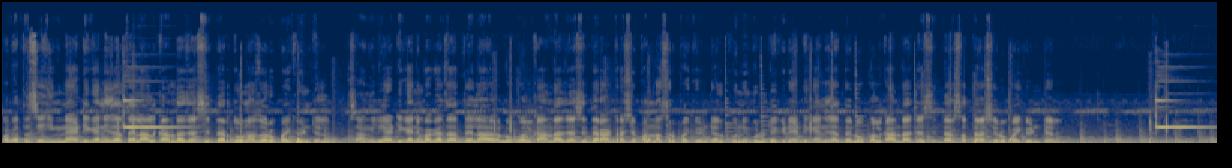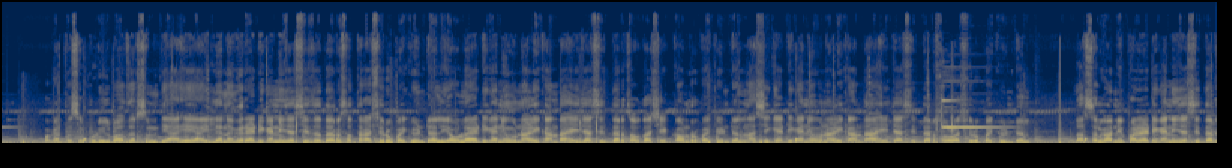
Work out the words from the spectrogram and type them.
बघा तसे हिंगणा या ठिकाणी जात आहे लाल कांदा जास्तीत दर दोन हजार रुपये क्विंटल. सांगली या ठिकाणी बघा जाते ला लोकल कांदा जास्तीत दर अठराशे पन्नास रुपये क्विंटल. पुणे गुलटेकडे या ठिकाणी जाते लोकल कांदा जास्तीत दर सतराशे रुपये क्विंटल. बघा तसे पुढील बाजार समिती आहे. अहिल्यानगर या ठिकाणी जास्तीचा दर सतराशे रुपये क्विंटल. येवला या ठिकाणी उन्हाळी कांदा आहे जास्तीत दर चौदाशे एकावन्न रुपये क्विंटल. नाशिक या ठिकाणी उन्हाळी कांदा आहे जास्तीत दर सोळाशे रुपये क्विंटल. लासलगाव निफाड या ठिकाणी जास्तीत दर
